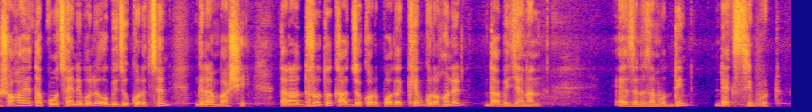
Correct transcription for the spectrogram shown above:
সহায়তা পৌঁছায়নি বলে অভিযোগ করেছেন গ্রামবাসী। তারা দ্রুত কার্যকর পদক্ষেপ গ্রহণের দাবি জানান। এজ এজান নিজামুদ্দিন ডেক্স রিপোর্ট।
